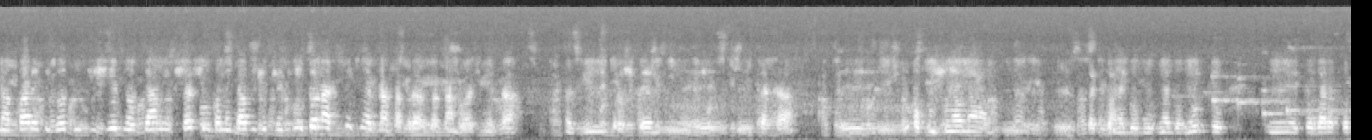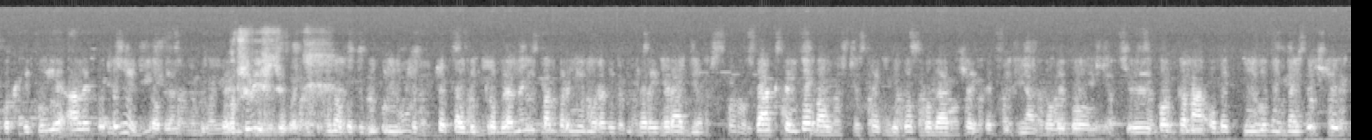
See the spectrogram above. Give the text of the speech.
na parę tygodni gdzieś jedno zdanie w szerszym komentarzu się przewiduje, to natychmiast nasza praca tam właśnie ta nazwijmy troszkę y, y, taka y, opóźniona z tak zwanego głównego nurtu to zaraz to podchwytuje, ale to, to nie jest problem. Oczywiście. No to przestał być problemem i pan premier Morawiecki wczoraj wyraźnie zaakcentował kwestie gospodarcze, kwestie finansowe, bo Polska ma obecnie jeden z najwyższych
